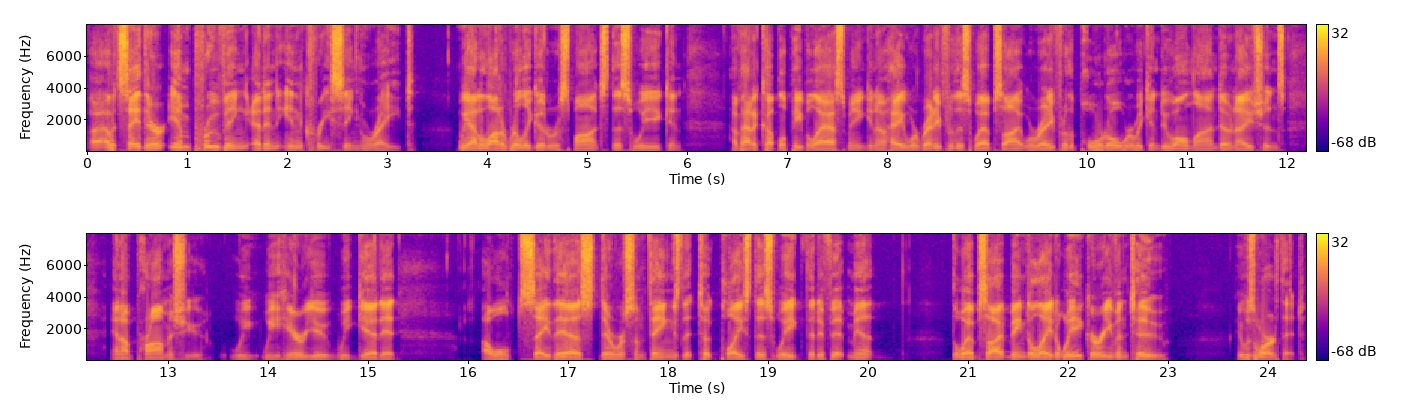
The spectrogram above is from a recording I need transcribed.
I would say they're improving at an increasing rate we had a lot of really good response this week, and I've had a couple of people ask me, you know, hey, we're ready for this website, we're ready for the portal where we can do online donations, and I promise you, we we hear you, we get it. I will say this: there were some things that took place this week that if it meant the website being delayed a week or even two, it was worth it.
